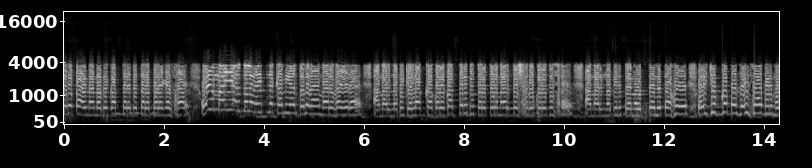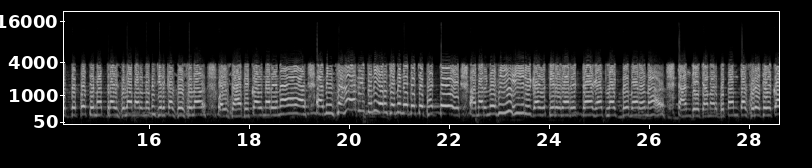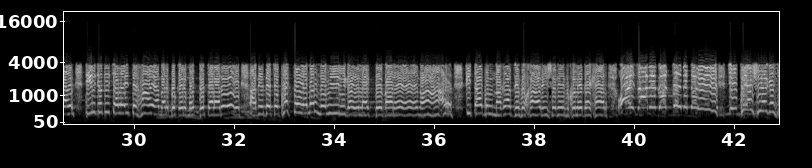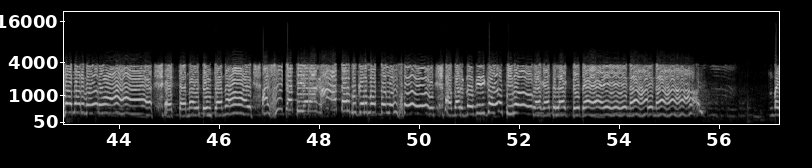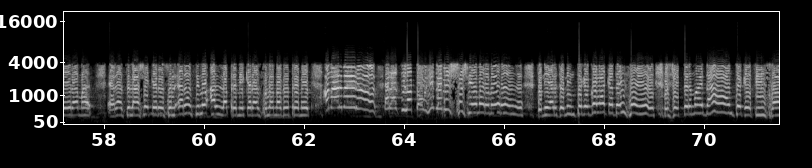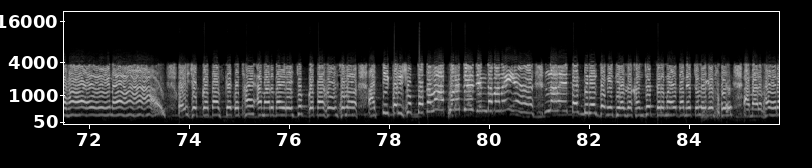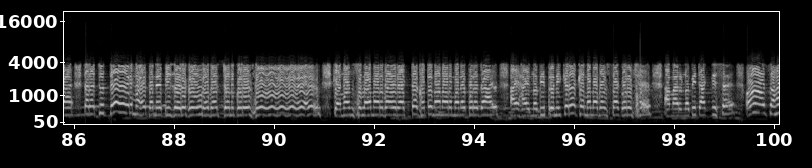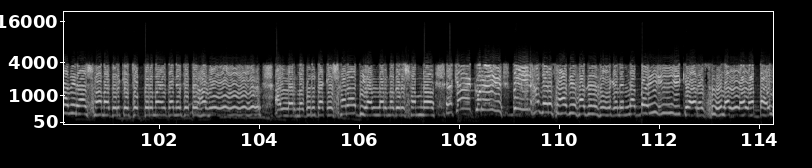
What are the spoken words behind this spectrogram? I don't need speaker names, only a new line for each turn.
করে পায় না, নবী গর্তের ভিতরে পড়ে গেছে। ওই মাইয়ার দলের ইবনে কামিয়ার দলের আমার ভাইয়েরা, আমার নবীকে লক্ষ্য করে গর্তের ভিতরে তোর মারতে শুরু করে দিছে। আমার নবীর প্রেমে উত্তেলিত হয়ে ওই যোগ্যতা যেই সাহাবির মধ্যে প্রতিমাত্রায় ছিল, আমার নবীজির কাছে ছিল, ওই সাহাবি কয়, না রে, না, আমি সাহাবি দুনিয়ার জমিনে বেঁচে থাকতো, আমার নবীর গায়ে তীরের আরেকটা আঘাত লাগতে পারে না। টান দিয়ে জামার বোতামটা ছুড়ে দিয়ে কয়, তীর যদি চালাইতে হয় আমার বুকের মধ্যে চালারে আমি বেঁচে থাকতে আমার নবীর গায়ে লাগতে পারে না। কিতাবুল মাগাজি বুখারি শরীফ খুলে দেখার। ওই সাহাবি গর্তের ভিতরে চুপে শুয়ে গেছে আমার বড়া একটা নয়, দুইটা নয়, আশিটা তীরের আঘাত তার বুকের মধ্যে লইছে। আমার নবীর গায়ে তীরের আঘাত লাগতে দেয় না না। আমার এরা ছিল আশেকের রসুল এরা ছিল আল্লাহ প্রেমিক এরা ছিল নবী প্রেমিক। আমার এরা ছিল তৌহিদে বিশ্বাসী আমার দুনিয়ার জমিন থেকে গলা কাটাইছে যুদ্ধের ময়দান থেকে পিছা হয় না ওই যোগ্যতা আজকে কোথায়? আমার বাইরে যোগ্যতা হয়েছিল আর্থিক পরিশুদ্ধতা লাভ করে দিয়ে জিন্দা বানাইয়া। নারে তাকবীরের দমি দিয়ে যখন যুদ্ধের ময়দানে চলে গেছে, আমার ভাইয়েরা, তারা যুদ্ধের ময়দানে বিজয়ের গৌরব অর্জন করেছে। কেমন ছিল আমার ভাইয়ের একটা ঘটনা আমার মনে পড়ে যায়। আয় হায় নবী প্রেমিকেরা কেমন অবস্থা করেছে। আমার নবী ডাক দিছে, ও সাহাবিরা আমাদেরকে যুদ্ধের ময়দানে যেতে হবে। আল্লাহর নবীর ডাকে সারা দিয়ে আল্লাহর নবীর সামনে এক এক করে তিন হাজার সাহাবি হাজির হয়ে গেলেন লাব্বাই রসুল আল্লাহ লাব্বাই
